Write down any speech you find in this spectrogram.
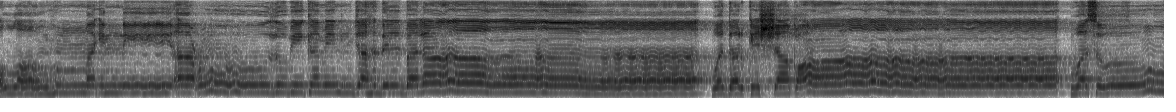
اللهم إني أعوذ بك من جهد البلاء ودرك الشقاء وسوء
